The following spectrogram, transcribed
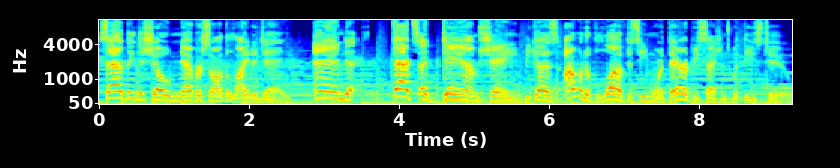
sadly, the show never saw the light of day. And that's a damn shame because I would have loved to see more therapy sessions with these two.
